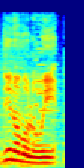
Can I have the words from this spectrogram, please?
Di nuovo lui.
